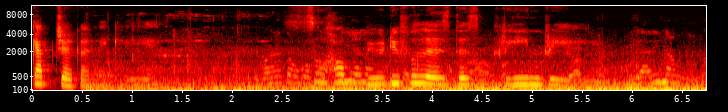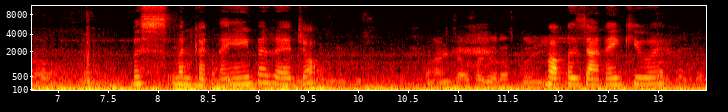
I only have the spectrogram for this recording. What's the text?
कैप्चर करने के लिए। So how beautiful is this greenery बस मन करता है यहीं पर रह जाओ। वापस जाना ही क्यों है?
